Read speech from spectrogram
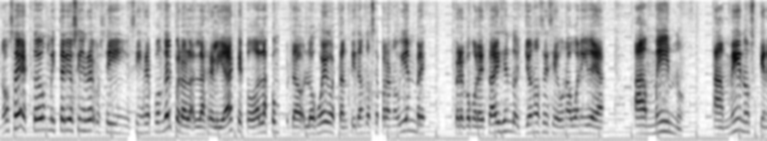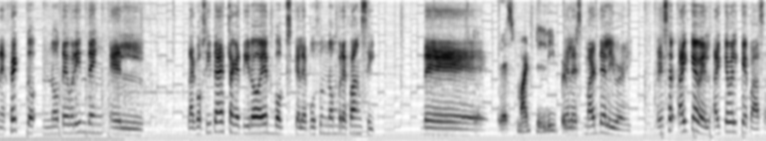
no sé, esto es un misterio sin, re- sin, sin responder, pero la, la realidad es que todos los juegos están tirándose para noviembre. Pero como le estaba diciendo, yo no sé si es una buena idea, a menos, a menos que en efecto no te brinden el, la cosita esta que tiró Xbox, que le puso un nombre fancy, de El Smart Delivery. el Smart Delivery. Eso hay que ver, hay que ver qué pasa.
